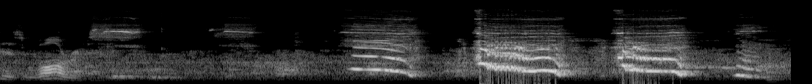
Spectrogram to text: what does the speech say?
This is walrus.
